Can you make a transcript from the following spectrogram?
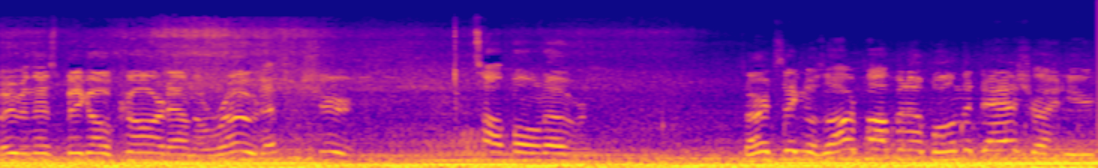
Moving this big old car down the road, that's for sure. Let's hop on over. Turn signals are popping up on the dash right here.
